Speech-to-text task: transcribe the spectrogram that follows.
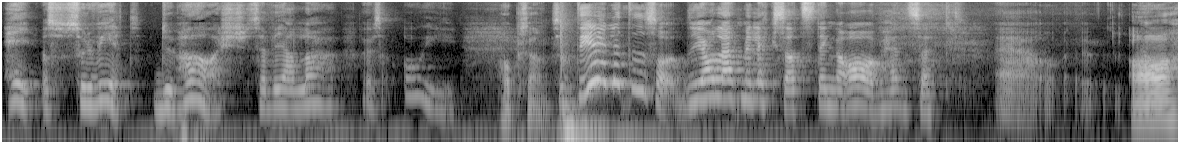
Hej, alltså, så du vet, du hörs. Så vi alla. Och jag sa, oj. Hoppsan. Så det är lite så. Jag har lärt mig läxa att stänga av headset. Eh, Ja,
